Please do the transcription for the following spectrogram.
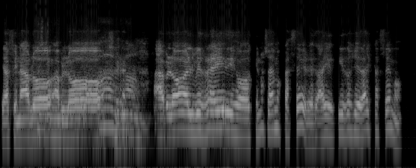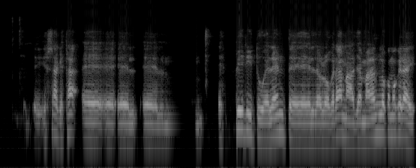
Y al final habló, habló, Ah, habló el virrey y dijo, es que no sabemos qué hacer, hay aquí dos Jedi, ¿qué hacemos? Y, o sea, que está eh, eh, el, el espíritu, el ente, el holograma, llamadlo como queráis,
